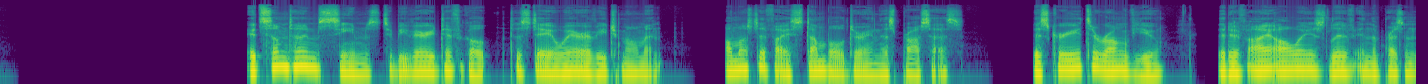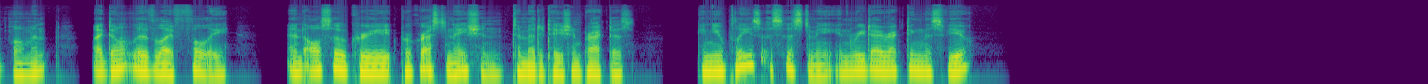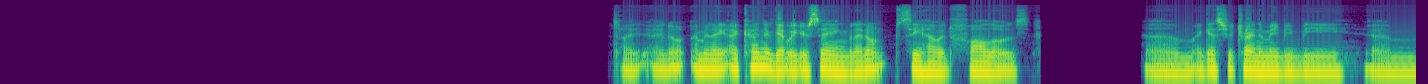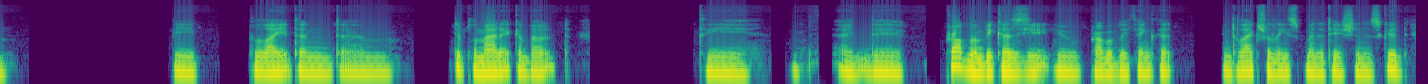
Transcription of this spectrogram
It sometimes seems to be very difficult to stay aware of each moment, almost if I stumble during this process. This creates a wrong view that if I always live in the present moment, I don't live life fully, and also create procrastination to meditation practice. Can you please assist me in redirecting this view? So I, I don't. I mean, I, I kind of get what you're saying, but I don't see how it follows. Um, I guess you're trying to maybe be um, be polite and um, diplomatic about the I, the problem because you you probably think that intellectually meditation is good,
